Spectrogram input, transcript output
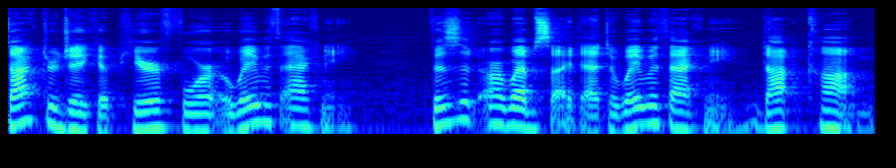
Dr. Jacob here for Away with Acne. Visit our website at awaywithacne.com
